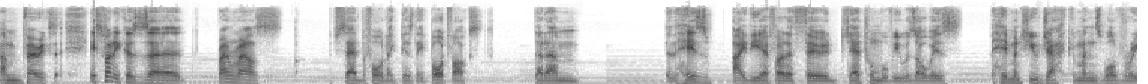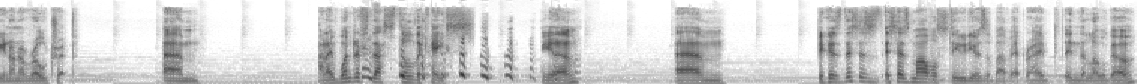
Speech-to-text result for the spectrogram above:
I'm very excited. It's funny because uh, Ryan Reynolds said before, like Disney bought Fox, that um, his idea for the third Deadpool movie was always him and Hugh Jackman's Wolverine on a road trip. Um, and I wonder if that's still the case. You know, um, because this is it says Marvel Studios above it, right, in the logo.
